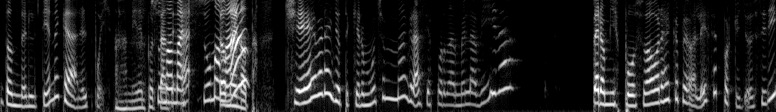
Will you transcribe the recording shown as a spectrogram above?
donde le tiene que dar el puesto. Ah, mira, su importante. mamá Ah, es su mamá. nota. Chévere, yo te quiero mucho, mamá. Gracias por darme la vida. Pero mi esposo ahora es el que prevalece porque yo decidí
